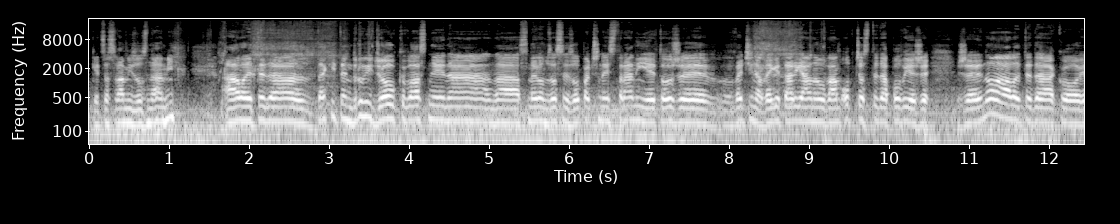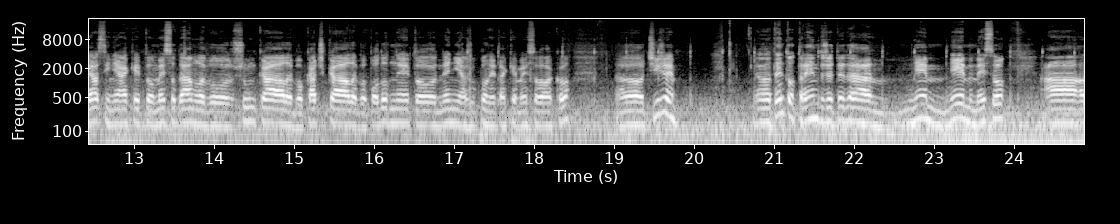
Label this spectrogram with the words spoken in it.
keď sa s vami zoznámi. Ale teda taký ten druhý joke vlastne na, na smerom zase z opačnej strany je to, že väčšina vegetariánov vám občas teda povie, že, že no ale teda ako ja si nejaké to meso dám, lebo šunka, alebo kačka, alebo podobne, to není až úplne také meso ako. E, čiže e, tento trend, že teda nejem, nejem meso, a,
